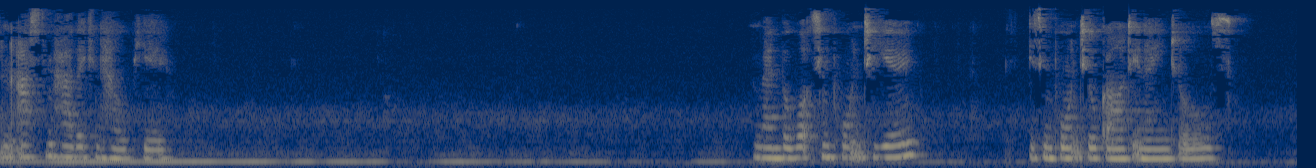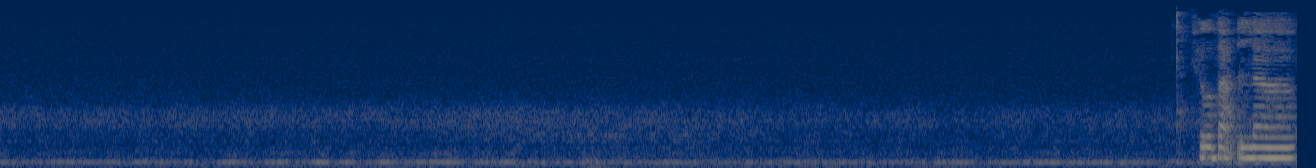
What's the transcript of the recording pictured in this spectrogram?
and ask them how they can help you. Remember what's important to you is important to your guardian angels. Feel that love,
